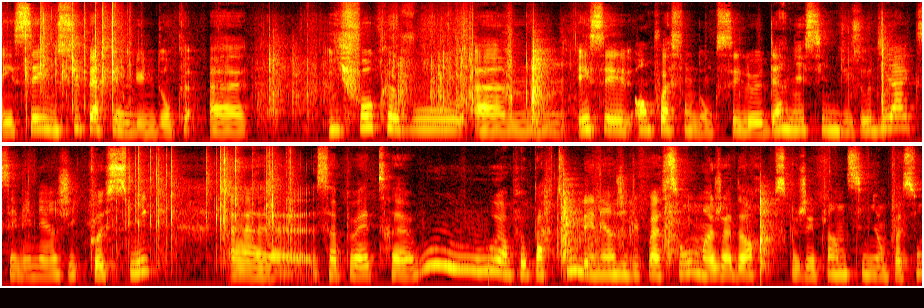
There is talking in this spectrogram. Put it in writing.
Et c'est une super pleine lune. Donc euh, il faut que vous... Euh, et c'est en poisson, donc c'est le dernier signe du zodiaque, c'est l'énergie cosmique. Euh, ça peut être euh, un peu partout, l'énergie du poisson. Moi j'adore parce que j'ai plein de signes en poisson.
